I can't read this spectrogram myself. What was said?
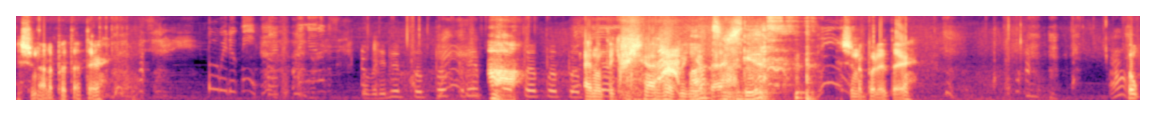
I should not have put that there. Ah. I don't think we. I don't think we can get That's good. I shouldn't have put it there. Oh.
